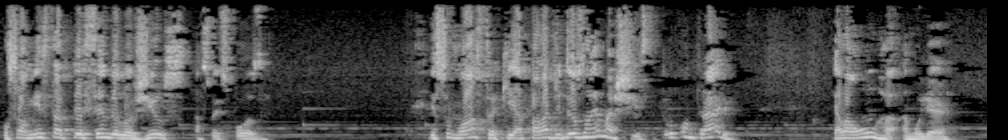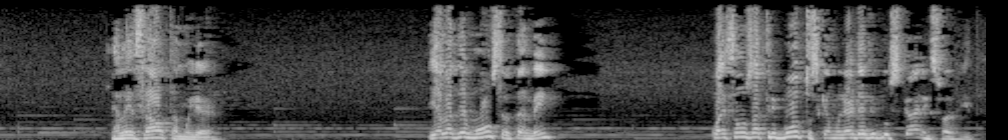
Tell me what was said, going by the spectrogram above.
o salmista tecendo elogios à sua esposa. Isso mostra que a palavra de Deus não é machista, pelo contrário, ela honra a mulher, ela exalta a mulher. E ela demonstra também quais são os atributos que a mulher deve buscar em sua vida.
